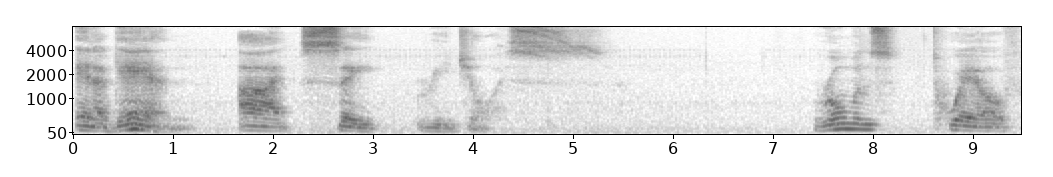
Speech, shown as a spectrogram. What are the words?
And again, I say rejoice. Romans 12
